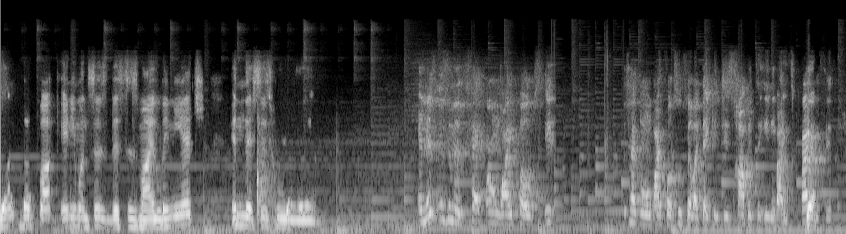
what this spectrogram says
what the fuck anyone says, this is my lineage and this is who I am. And this isn't an attack on white folks. It's attack on white folks who feel like they can just hop into anybody's practices yeah.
